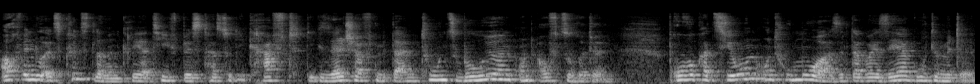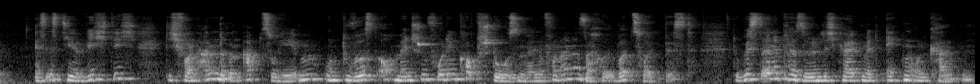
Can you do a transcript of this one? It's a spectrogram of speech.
Auch wenn du als Künstlerin kreativ bist, hast du die Kraft, die Gesellschaft mit deinem Tun zu berühren und aufzurütteln. Provokation und Humor sind dabei sehr gute Mittel. Es ist dir wichtig, dich von anderen abzuheben und du wirst auch Menschen vor den Kopf stoßen, wenn du von einer Sache überzeugt bist. Du bist eine Persönlichkeit mit Ecken und Kanten.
